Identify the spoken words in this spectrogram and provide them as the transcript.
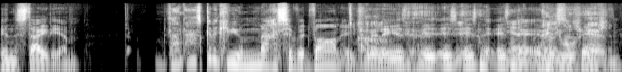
in the stadium that, that's going to give you a massive advantage, oh, really, is, yeah, is, yeah. isn't it? Isn't yeah. it? In and you will, hear,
